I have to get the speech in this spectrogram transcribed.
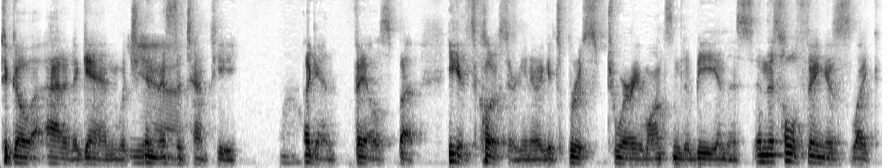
to go at it again, which in this attempt, he again fails but he gets closer you know he gets bruce to where he wants him to be in this and this whole thing is like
